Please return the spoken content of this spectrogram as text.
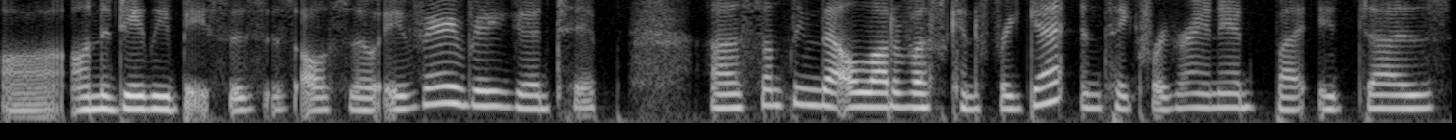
uh, on a daily basis is also a very, very good tip. Uh, something that a lot of us can forget and take for granted, but it does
